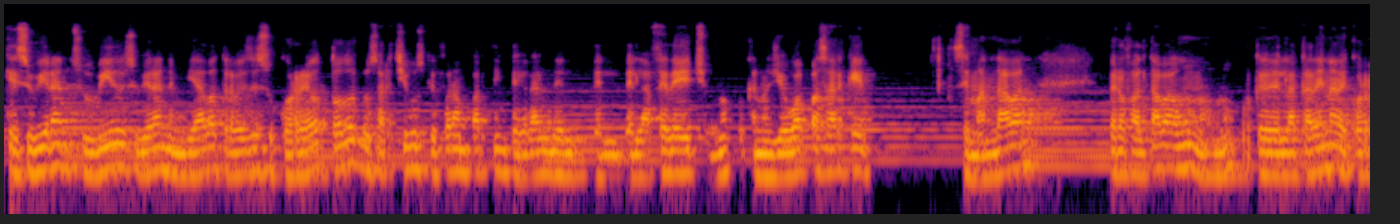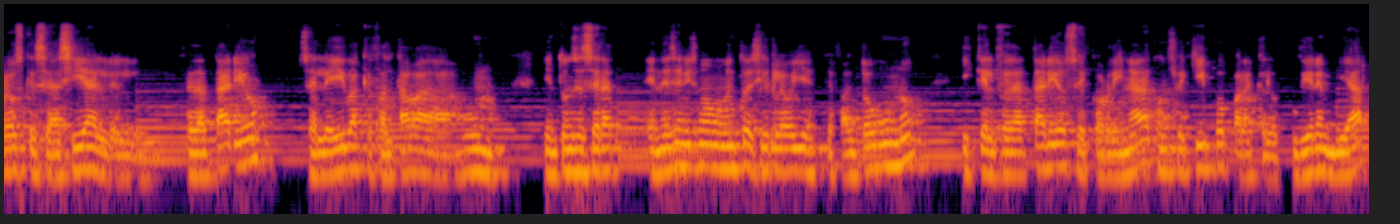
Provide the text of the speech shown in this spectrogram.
que se hubieran subido y se hubieran enviado a través de su correo todos los archivos que fueran parte integral de la fe de hecho, ¿no? Porque nos llegó a pasar que se mandaban, pero faltaba uno, ¿no? Porque de la cadena de correos que se hacía el, el se le iba que faltaba uno. Y entonces era en ese mismo momento decirle, oye, te faltó uno, y que el fedatario se coordinara con su equipo para que lo pudiera enviar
